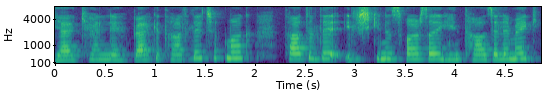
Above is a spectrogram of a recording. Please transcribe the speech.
yelkenli belki tatile çıkmak tatilde ilişkiniz varsa yeni tazelemek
